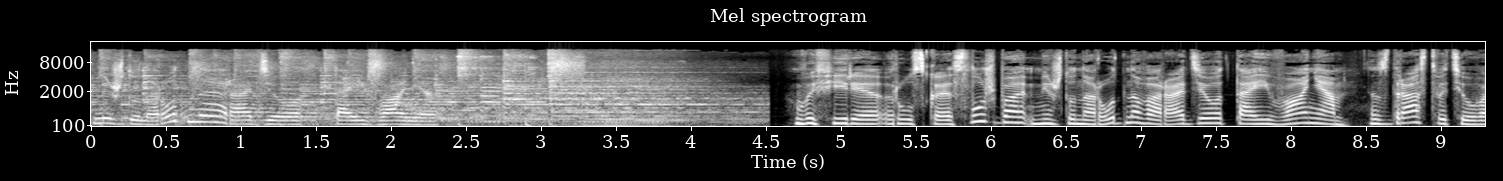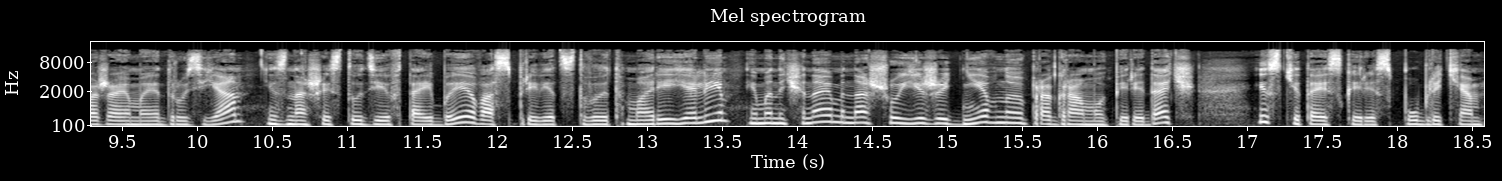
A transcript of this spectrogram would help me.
Международное радио Тайваня. В эфире русская служба Международного радио Тайваня. Здравствуйте, уважаемые друзья! Из нашей студии в Тайбе вас приветствует Мария Ли, и мы начинаем нашу ежедневную программу передач из Китайской Республики.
